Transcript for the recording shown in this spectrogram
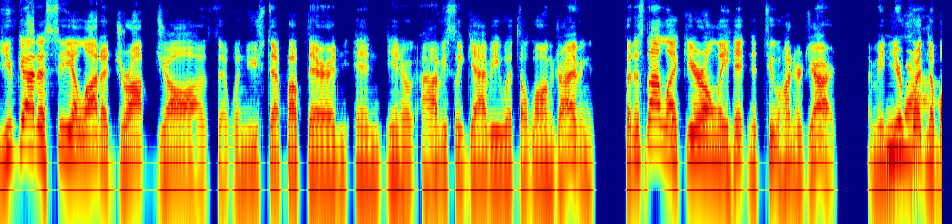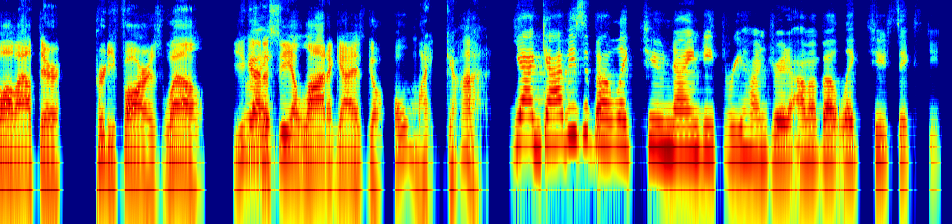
you've got to see a lot of drop jaws that when you step up there, and and you know, obviously Gabi with the long driving, but it's not like you're only hitting it 200 yards. I mean, you're putting the ball out there pretty far as well. You got to Right. see a lot of guys go, oh my god. Yeah, Gabi's about like 290, 300. I'm about like 260,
